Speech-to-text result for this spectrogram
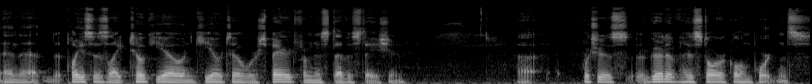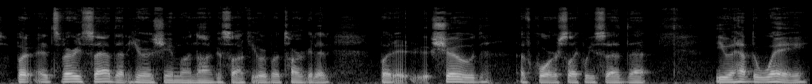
and that places like Tokyo and Kyoto were spared from this devastation. Uh, which is good of historical importance. But it's very sad that Hiroshima and Nagasaki were both targeted. But it showed, of course, like we said, that you have to weigh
